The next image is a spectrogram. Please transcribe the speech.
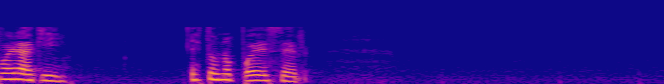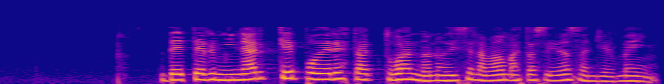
fuera de aquí. Esto no puede ser. Determinar qué poder está actuando, nos dice el amado Maestro Señor San Germain.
